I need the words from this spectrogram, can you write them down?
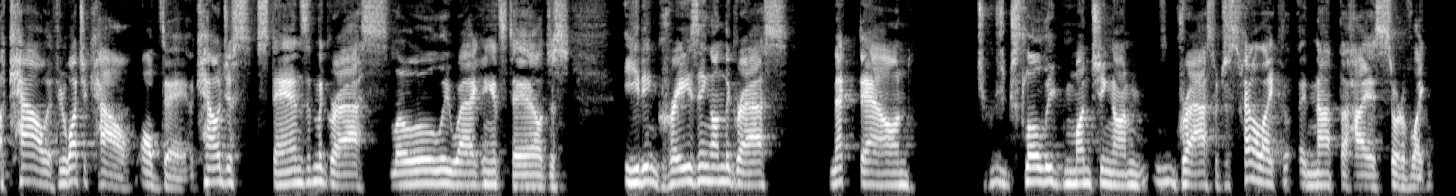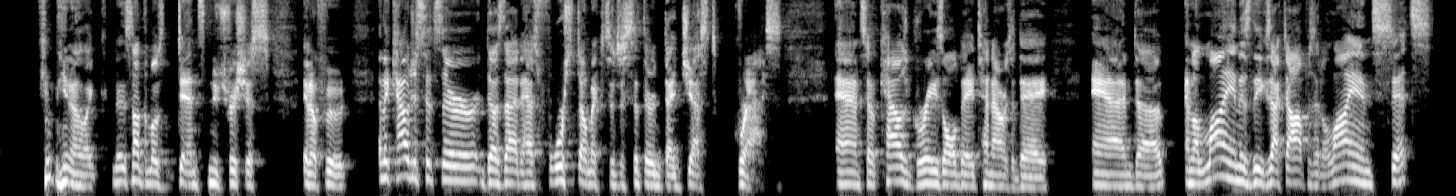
a cow, if you watch a cow all day, a cow just stands in the grass, slowly wagging its tail, just eating, grazing on the grass, neck down, slowly munching on grass, which is kind of like not the highest sort of like, you know, like it's not the most dense, nutritious, you know, food. And the cow just sits there, does that, and has four stomachs to just sit there and digest grass. And so cows graze all day, 10 hours a day. And, uh, and a lion is the exact opposite. A lion sits,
